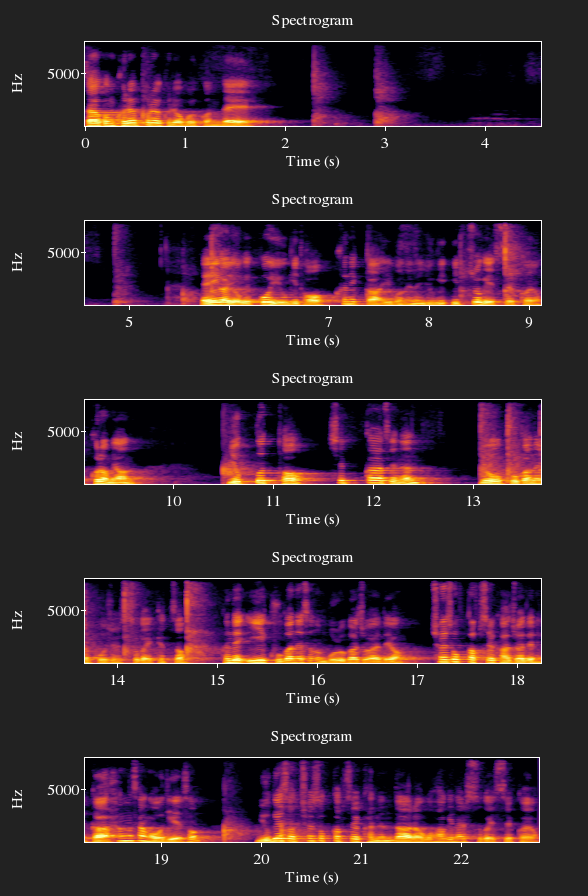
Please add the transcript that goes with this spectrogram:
자, 그럼 그래프를 그려볼 건데 a가 여기 있고 6이 더 크니까 이번에는 6이 이쪽에 있을 거예요. 그러면 6부터 10까지는 이 구간을 보실 수가 있겠죠? 근데 이 구간에서는 뭘 가져야 돼요? 최소값을 가져야 되니까 항상 어디에서? 6에서 최소값을 갖는다라고 확인할 수가 있을 거예요.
